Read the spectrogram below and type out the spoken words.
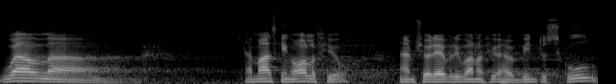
Well, uh, I'm asking all of you, I'm sure every one of you have been to school.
